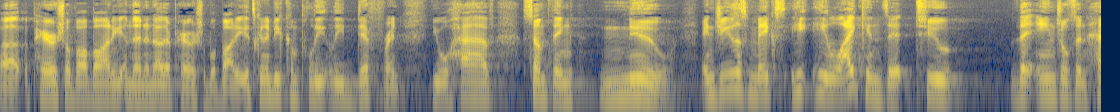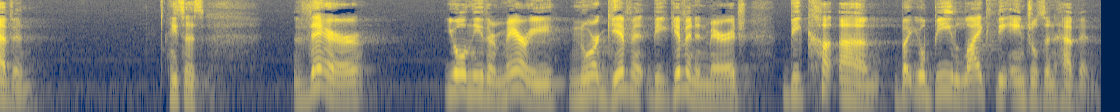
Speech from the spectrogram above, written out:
uh, a perishable body and then another perishable body. It's going to be completely different. You will have something new. And Jesus makes he, he likens it to the angels in heaven. He says, There you'll neither marry nor given, be given in marriage, because, um, but you'll be like the angels in heaven.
